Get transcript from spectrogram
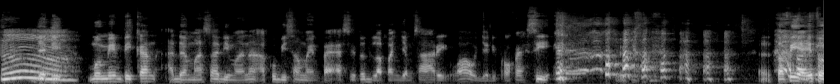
Hmm. Jadi memimpikan ada masa di mana aku bisa main PS itu 8 jam sehari. Wow, jadi profesi. tapi ya Oke. itu,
